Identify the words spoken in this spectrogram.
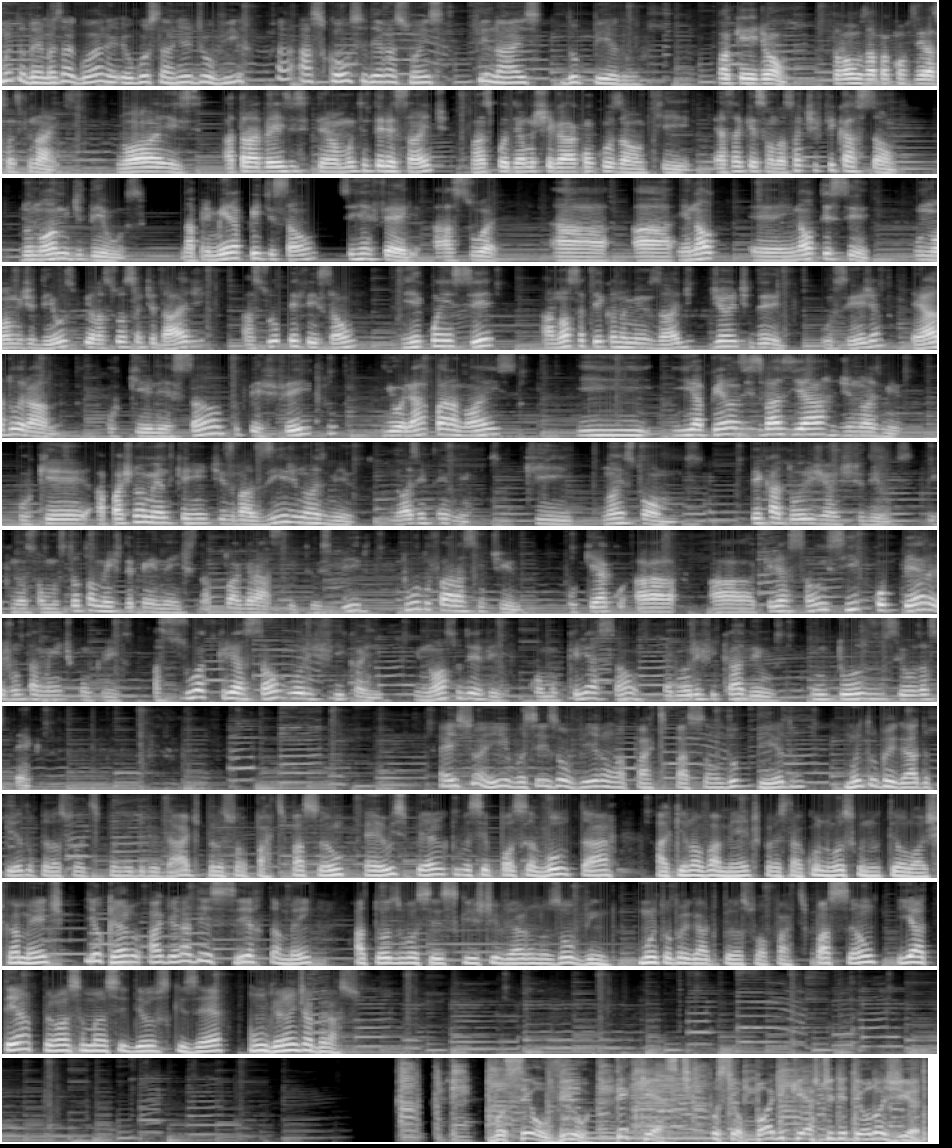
Muito bem, mas agora eu gostaria de ouvir as considerações finais do Pedro. Ok, John. Então vamos lá para considerações finais nós, através desse tema muito interessante, nós podemos chegar à conclusão que essa questão da santificação do nome de Deus na primeira petição se refere à sua a, a é, enaltecer o nome de Deus pela sua santidade, a sua perfeição e reconhecer a nossa pecaminosidade diante dele, ou seja, é adorá-lo, porque ele é santo, perfeito e olhar para nós e, e apenas esvaziar de nós mesmos. Porque a partir do momento que a gente esvazia de nós mesmos, nós entendemos que nós somos pecadores diante de Deus e que nós somos totalmente dependentes da tua graça e do teu espírito, tudo fará sentido. Porque a, a, a criação em si coopera juntamente com Cristo. A sua criação glorifica Ele. E nosso dever, como criação, é glorificar Deus em todos os seus aspectos. É isso aí, vocês ouviram a participação do Pedro. Muito obrigado, Pedro, pela sua disponibilidade, pela sua participação. É, eu espero que você possa voltar aqui novamente para estar conosco no Teologicamente. E eu quero agradecer também a todos vocês que estiveram nos ouvindo. Muito obrigado pela sua participação e até a próxima, se Deus quiser. Um grande abraço. Você ouviu TCast, o seu podcast de teologia.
